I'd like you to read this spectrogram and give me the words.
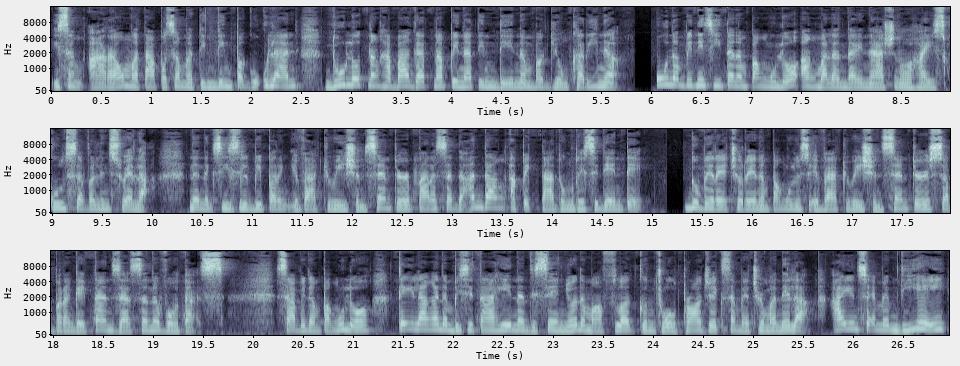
isang araw matapos ang matinding pag-uulan, dulot ng habagat na pinatindi ng bagyong Karina. Unang binisita ng Pangulo ang Malanday National High School sa Valenzuela na nagsisilbi pa ring evacuation center para sa daandang apektadong residente. Dumiretso rin ang Pangulo sa evacuation center sa Barangay Tanza sa Navotas. Sabi ng Pangulo, kailangan ng bisitahin ang disenyo ng mga flood control project sa Metro Manila. Ayon sa MMDA,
